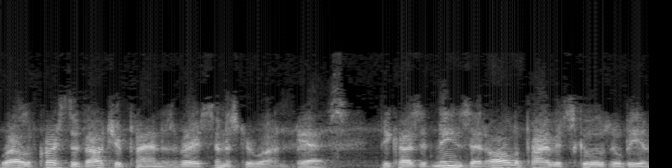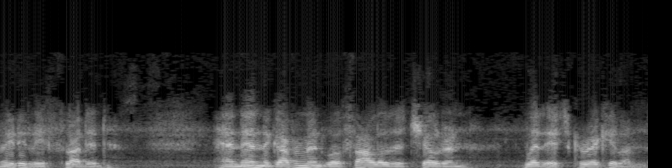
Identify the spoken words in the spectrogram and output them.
Well, of course, the voucher plan is a very sinister one. Yes. Because it means that all the private schools will be immediately flooded, and then the government will follow the children with its curriculum.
